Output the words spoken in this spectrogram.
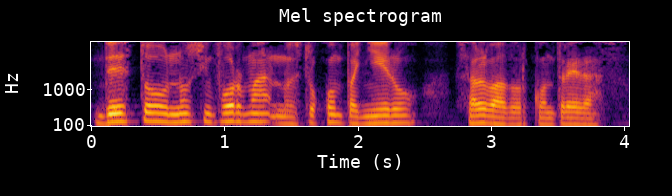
De esto nos informa nuestro compañero Salvador Contreras.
